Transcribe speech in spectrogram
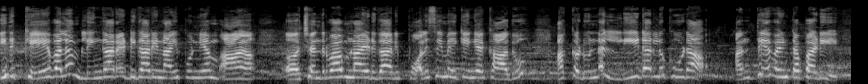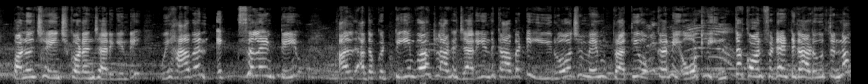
ఇది కేవలం లింగారెడ్డి గారి నైపుణ్యం ఆ, చంద్రబాబు నాయుడు గారి పాలసీ మేకింగే కాదు. అక్కడున్న లీడర్లు కూడా అంతే వెంటపడి పనులు చేయించుకోవడం జరిగింది. We have an excellent team అదొక టీం వర్క్ లాగా జరిగింది కాబట్టి ఈ రోజు మేము ప్రతి ఒక్కరిని ఓట్లు ఇంత కాన్ఫిడెంట్గా అడుగుతున్నాం.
